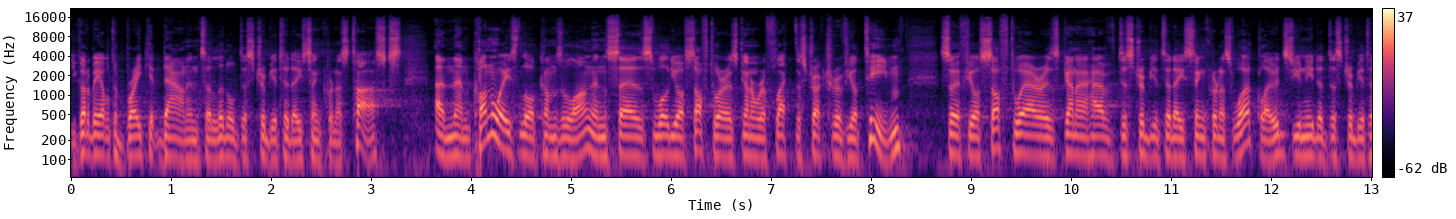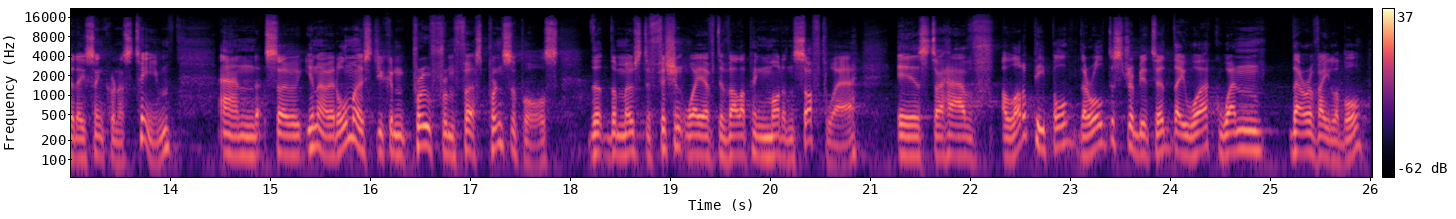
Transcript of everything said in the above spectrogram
You've got to be able to break it down into little distributed asynchronous tasks. And then Conway's law comes along and says, well, your software is going to reflect the structure of your team. So if your software is going to have distributed asynchronous workloads, you need a distributed asynchronous team. And so, you know, it almost you can prove from first principles that the most efficient way of developing modern software is to have a lot of people, they're all distributed, they work when they're available,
